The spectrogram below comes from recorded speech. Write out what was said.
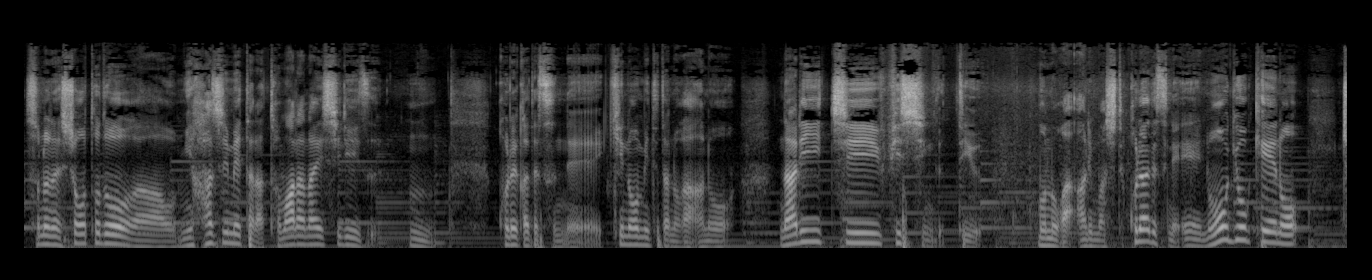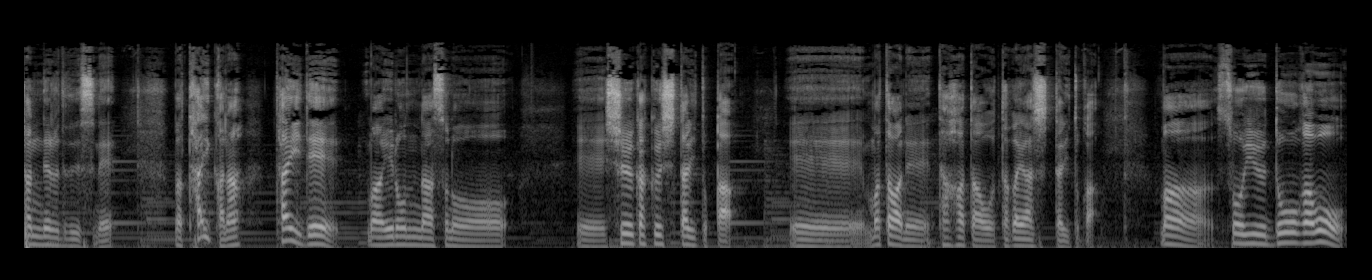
そのねショート動画を見始めたら止まらないシリーズ、うん、これがですね昨日見てたのがあのナリーチフィッシングっていうものがありましてこれはですね、え、農業系のチャンネルでですね、まあ、タイかな？タイで、まあ、いろんなその、えー、収穫したりとかえー、またはね田畑を耕したりとかまあそういう動画を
